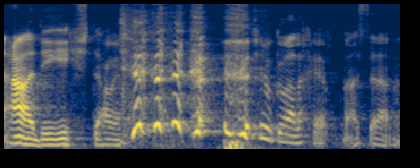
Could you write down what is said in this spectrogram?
عادي إيش دعوة؟ أشوفكم على خير. مع السلامة.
